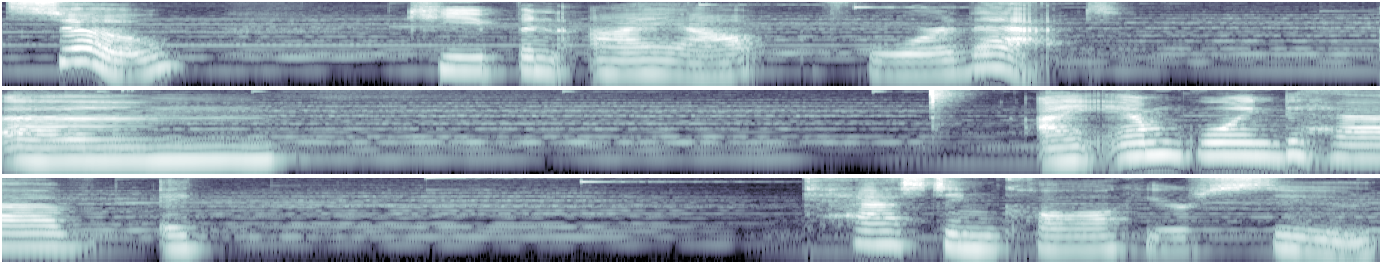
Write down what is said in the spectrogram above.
so keep an eye out for that. Um, I am going to have a casting call here soon,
